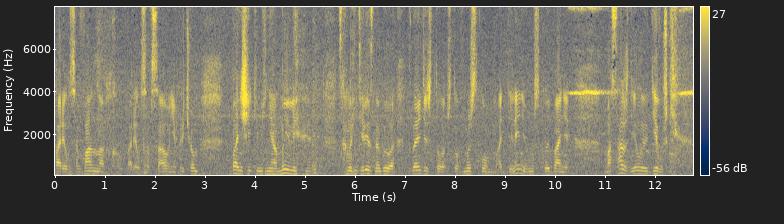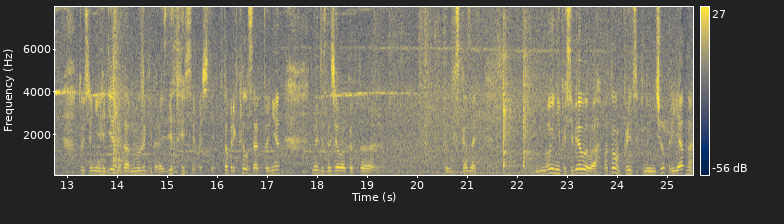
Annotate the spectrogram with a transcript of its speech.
парился в ваннах, парился в сауне, причем банщики меня мыли. Самое интересное было, знаете что, что в мужском отделении, в мужской бане массаж делают девушки. То есть они одеты, да, но мужики-то раздетые все почти. Кто прикрылся, а кто нет. Знаете, сначала как-то, как бы сказать, ну и не по себе было, а потом, в принципе, ну ничего, приятно,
